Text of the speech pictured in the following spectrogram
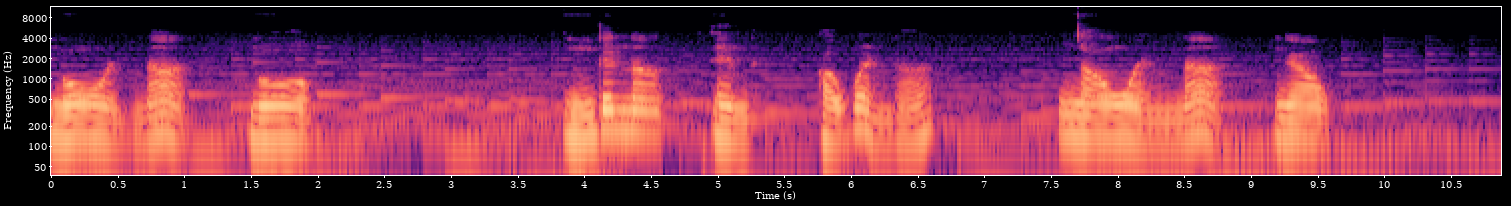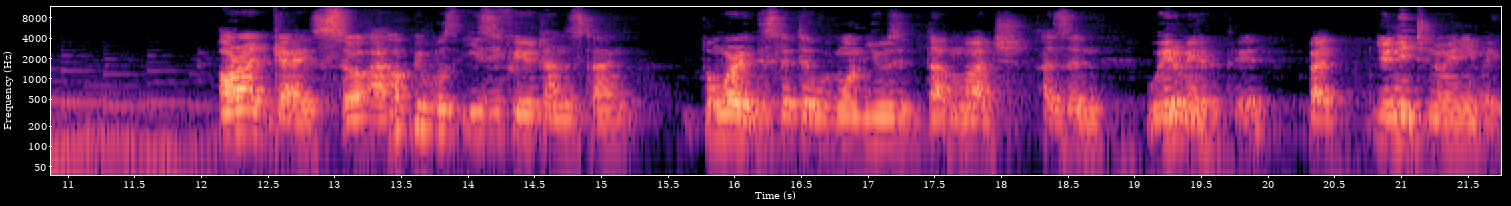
ngona, ngo. Ingana and awana, ngawana, ngao. Alright guys, so I hope it was easy for you to understand. Don't worry, this letter we won't use it that much as in Virmeiruthe, but you need to know anyway.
